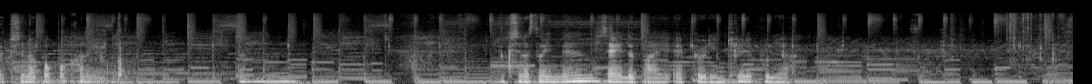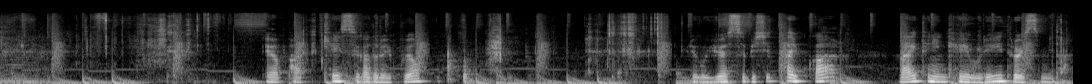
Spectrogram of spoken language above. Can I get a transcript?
역시나 뻑뻑하네요. 짠. 역시나 써있는 Designed by Apple in California 에어팟 케이스가 들어있고요. 그리고 USB-C 타입과 라이트닝 케이블이 들어있습니다.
